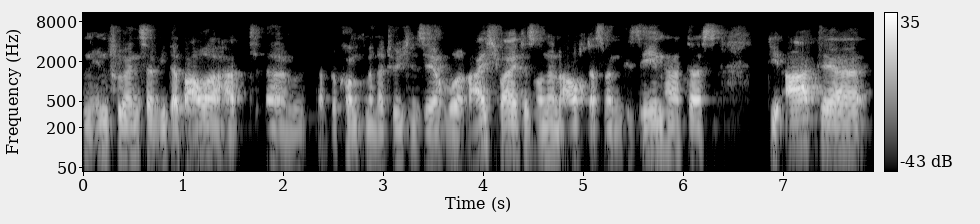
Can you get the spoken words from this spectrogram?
ein Influencer wie der Bauer hat, ähm, da bekommt man natürlich eine sehr hohe Reichweite, sondern auch, dass man gesehen hat, dass die Art der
